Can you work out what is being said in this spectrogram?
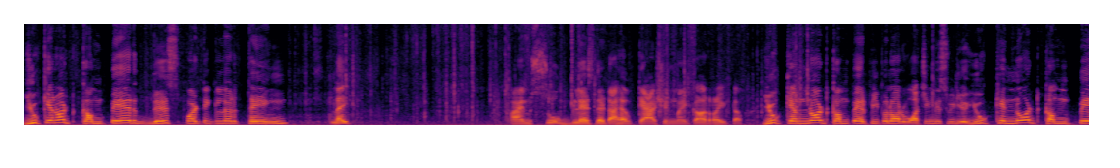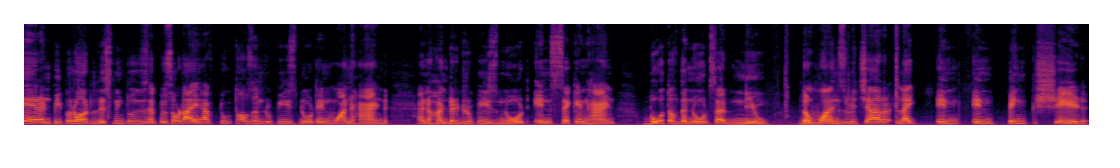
you cannot compare this particular thing like I'm so blessed that I have cash in my car right now. You cannot compare. People who are watching this video, you cannot compare. And people who are listening to this episode, I have 2000 rupees note in one hand and 100 rupees note in second hand. Both of the notes are new. The ones which are like in in pink shade,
